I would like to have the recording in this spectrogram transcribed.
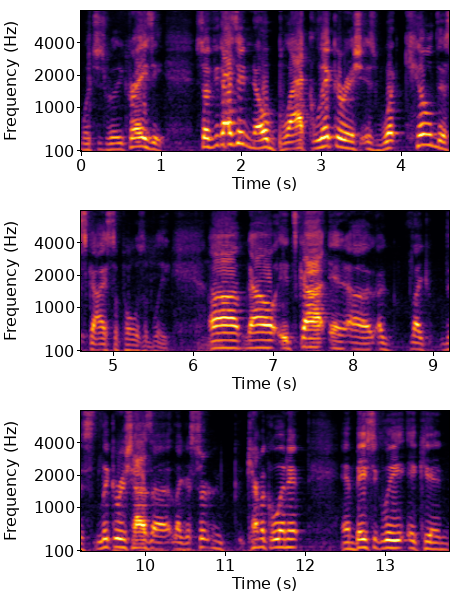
which is really crazy. So, if you guys didn't know, black licorice is what killed this guy, supposedly. Um, now, it's got an, uh, a, like this licorice has a like a certain chemical in it, and basically it can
